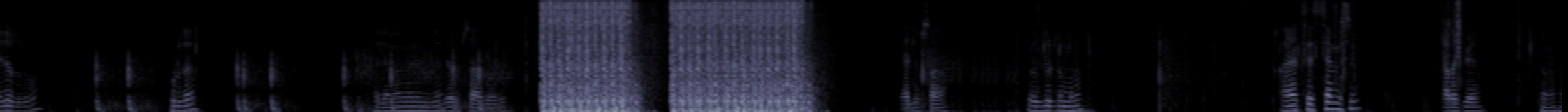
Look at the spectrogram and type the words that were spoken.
Nedir durumun? Burada. Eleman önümde. Gidiyorum sağa doğru. Geldim sana. Öldürdüm bunu. Ayak sesi sen misin? Dışarıdaki benim.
